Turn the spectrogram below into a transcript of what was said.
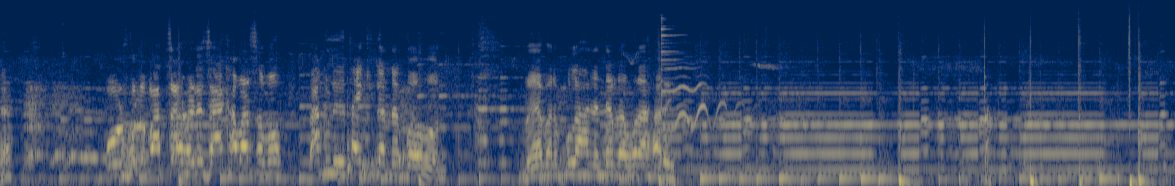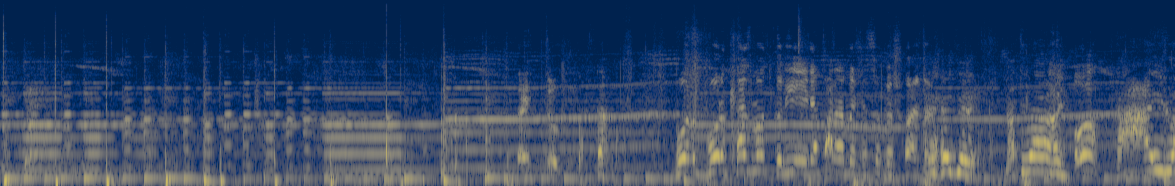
হ্যাঁ? ওর হলো বাচ্চা হয়ে যা খাবার চাবো, পাগলি তাই খিলাম না বহন। নয় আবার পোলা হানে নেবরা ভরা হারে। দায়িত্ব। বোর বোর খেজমত করি এটা পাড়ার মেসে চোখে সয় না এই যে নাতি ভাই ও। হাই রে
